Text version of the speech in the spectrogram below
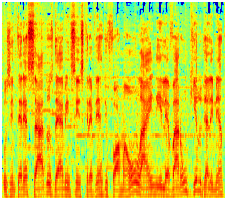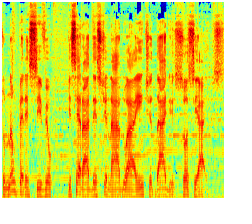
Os interessados devem se inscrever de forma online e levar um quilo de alimento não perecível que será destinado a entidades sociais.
